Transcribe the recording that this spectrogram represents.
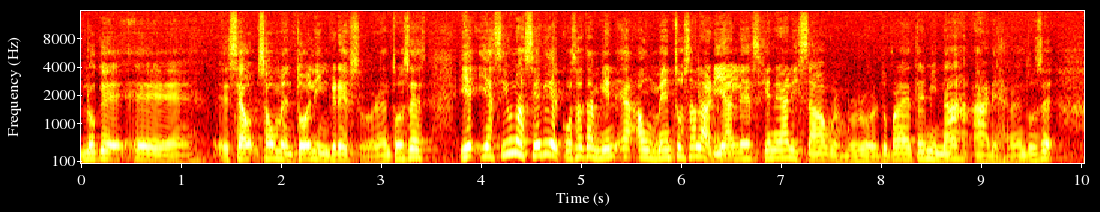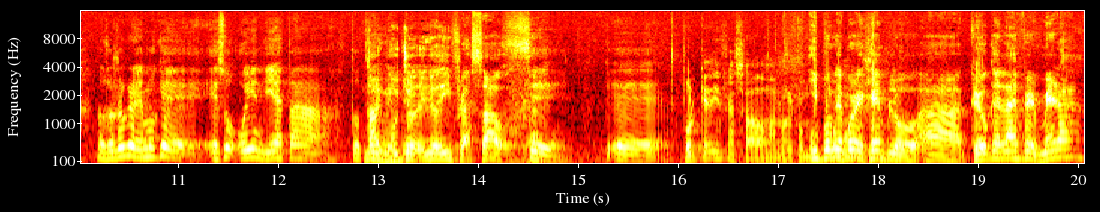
lo que se, aumentó el ingreso. Entonces, y, y, así una serie de cosas también, aumentos salariales generalizados, por ejemplo, Roberto, para determinadas áreas. Entonces, nosotros creemos que eso hoy en día está totalmente... No, mucho de ello disfrazado. Sí. Eh, ¿Por qué disfrazado, Manuel? y porque, por ejemplo, creo que la enfermera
